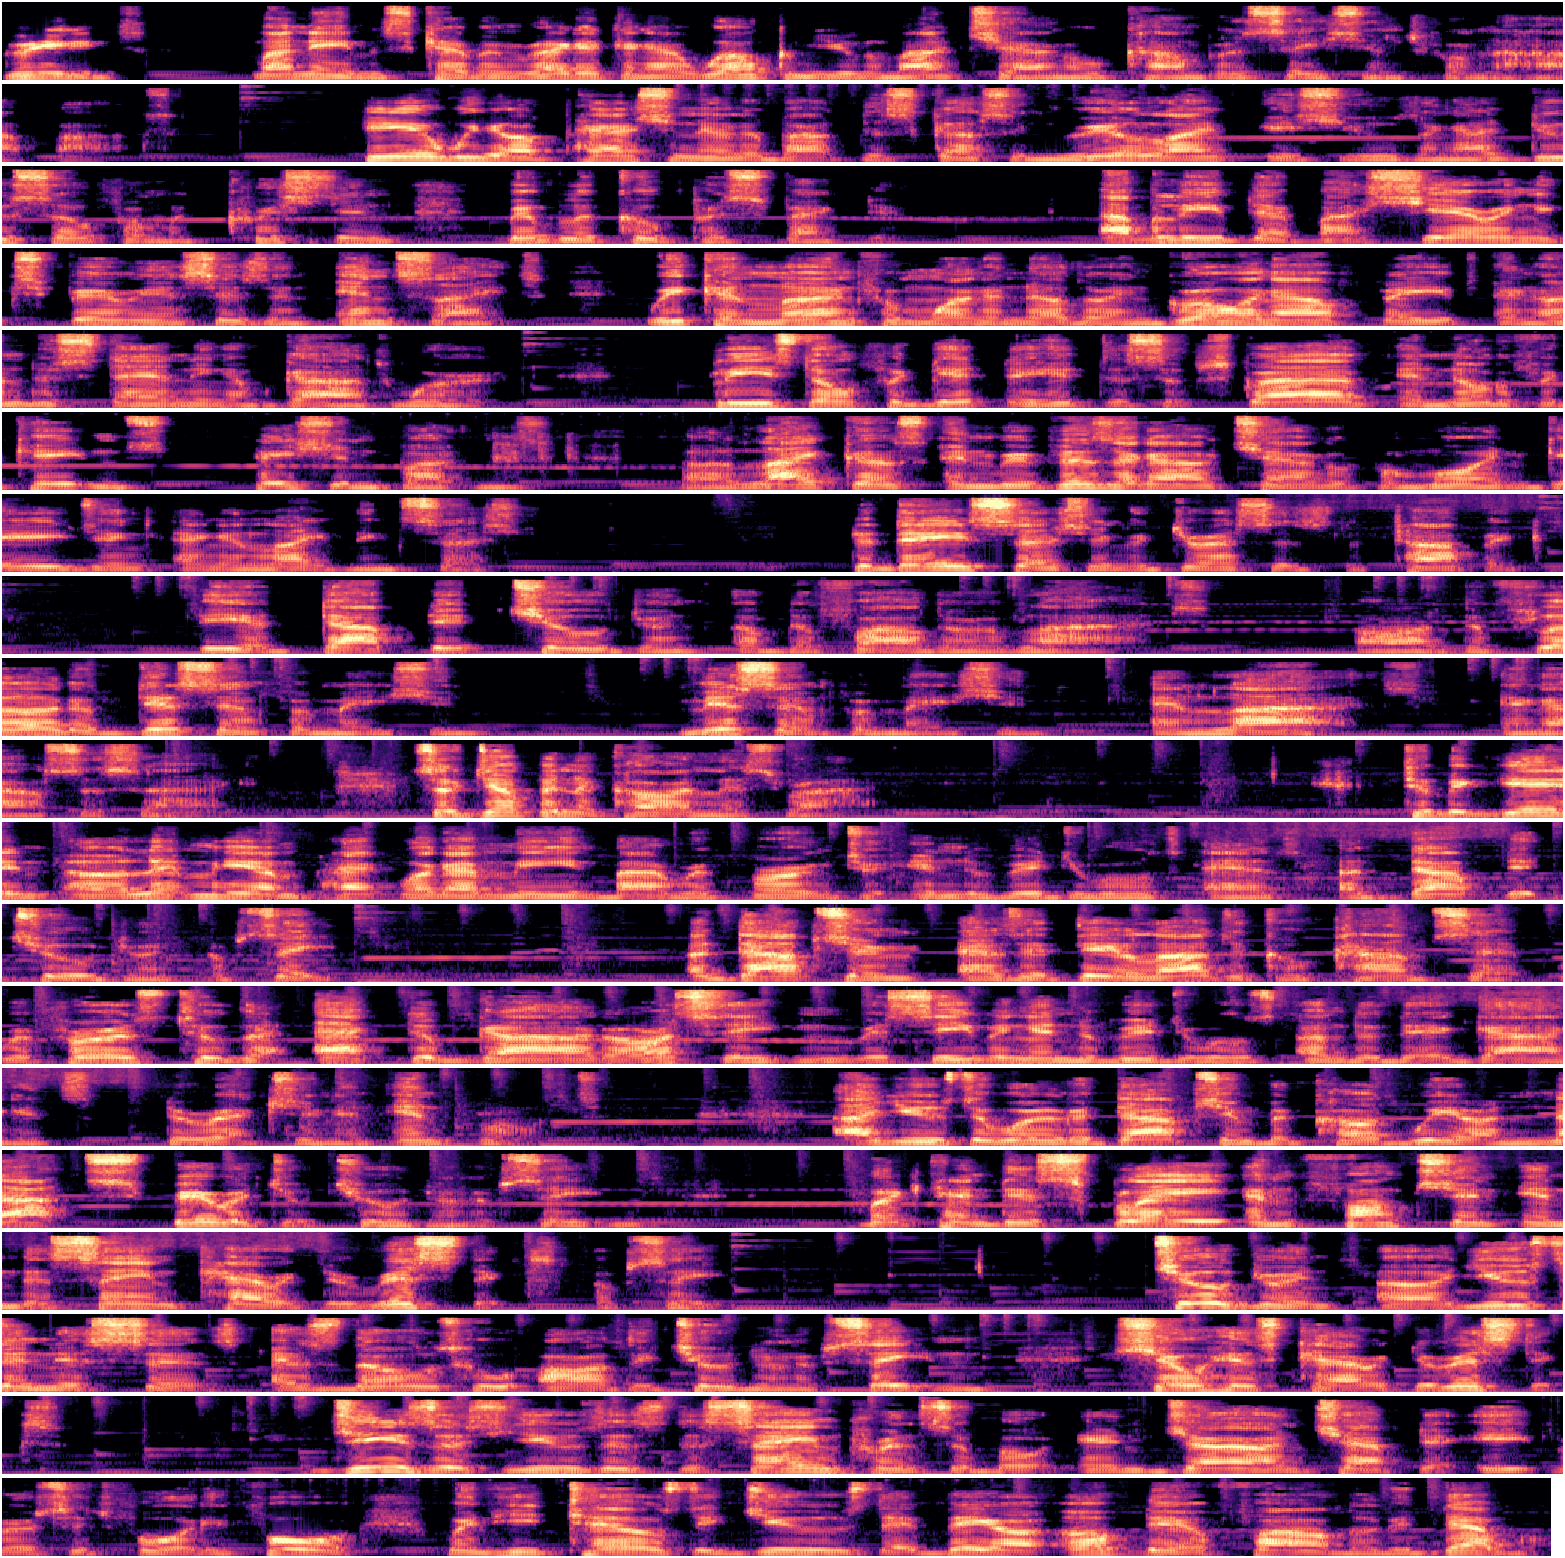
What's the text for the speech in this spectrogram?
Greetings. My name is Kevin Reddick, and I welcome you to my channel, Conversations from the Hot Box. Here we are passionate about discussing real life issues, and I do so from a Christian biblical perspective. I believe that by sharing experiences and insights, we can learn from one another and grow in our faith and understanding of God's Word. Please don't forget to hit the subscribe and notification buttons uh, like us and revisit our channel for more engaging and enlightening sessions. Today's session addresses the topic The Adopted Children of the Father of Lies, or the flood of disinformation, misinformation, and lies in our society. So jump in the car and let's ride. To begin, uh, let me unpack what I mean by referring to individuals as adopted children of Satan. Adoption, as a theological concept, refers to the act of God or Satan receiving individuals under their guidance, direction, and influence. I use the word adoption because we are not spiritual children of Satan, but can display and function in the same characteristics of Satan children uh, used in this sense as those who are the children of Satan show his characteristics. Jesus uses the same principle in John chapter 8, verses 44, when he tells the Jews that they are of their father, the devil.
